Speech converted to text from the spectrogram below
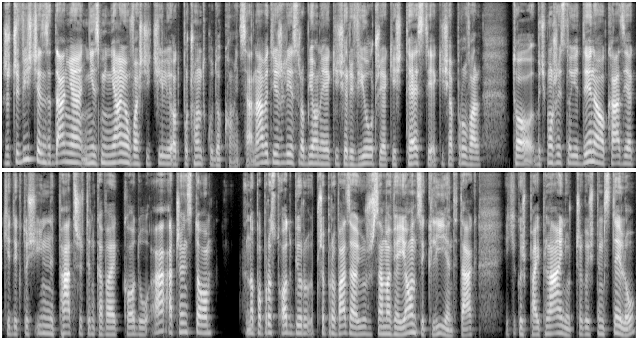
rzeczywiście zadania nie zmieniają właścicieli od początku do końca. Nawet jeżeli jest robione jakieś review, czy jakieś testy, jakiś approval, to być może jest to jedyna okazja, kiedy ktoś inny patrzy w ten kawałek kodu, a, a często no po prostu odbiór przeprowadza już zamawiający klient, tak, jakiegoś pipeline'u, czegoś w tym stylu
